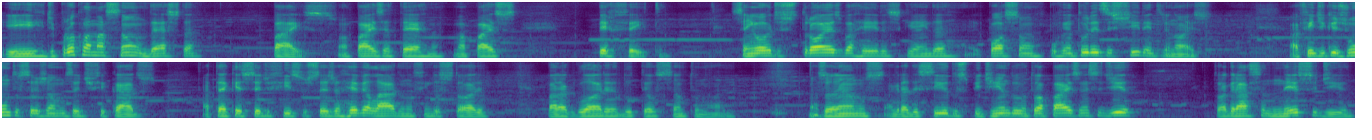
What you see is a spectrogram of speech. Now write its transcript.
e de proclamação desta paz, uma paz eterna, uma paz perfeita. Senhor, destrói as barreiras que ainda possam, porventura, existir entre nós, a fim de que juntos sejamos edificados, até que este edifício seja revelado no fim da história, para a glória do teu santo nome. Nós oramos agradecidos, pedindo a tua paz nesse dia, tua graça nesse dia,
